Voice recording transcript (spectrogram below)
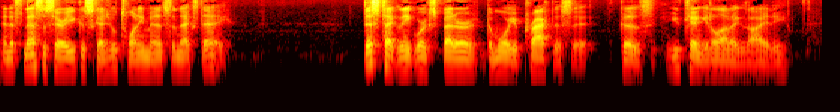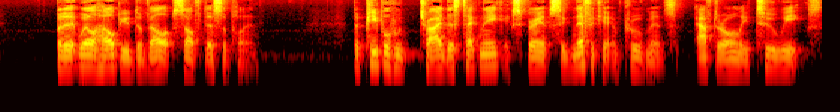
And if necessary, you could schedule 20 minutes the next day. This technique works better the more you practice it because you can get a lot of anxiety. But it will help you develop self discipline. The people who tried this technique experienced significant improvements after only two weeks.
